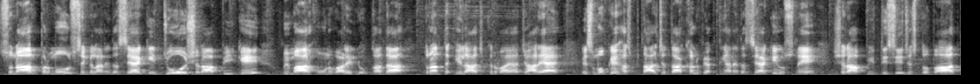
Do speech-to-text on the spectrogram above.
ਸੁਨਾਮ ਪ੍ਰਮੋਦ ਸਿੰਗਲਾ ਨੇ ਦੱਸਿਆ ਕਿ ਜੋ ਸ਼ਰਾਬ ਪੀ ਕੇ ਬਿਮਾਰ ਹੋਣ ਵਾਲੇ ਲੋਕਾਂ ਦਾ ਤੁਰੰਤ ਇਲਾਜ ਕਰਵਾਇਆ ਜਾ ਰਿਹਾ ਹੈ। ਇਸ ਮੌਕੇ ਹਸਪਤਾਲ 'ਚ ਦਾਖਲ ਵਿਅਕਤੀਆਂ ਨੇ ਦੱਸਿਆ ਕਿ ਉਸਨੇ ਸ਼ਰਾਬ ਪੀਤੀ ਸੀ, ਜਿਸ ਤੋਂ ਬਾਅਦ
